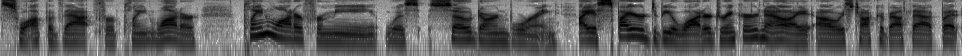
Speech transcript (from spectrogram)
swap of that for plain water. Plain water for me was so darn boring. I aspired to be a water drinker. Now I always talk about that, but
